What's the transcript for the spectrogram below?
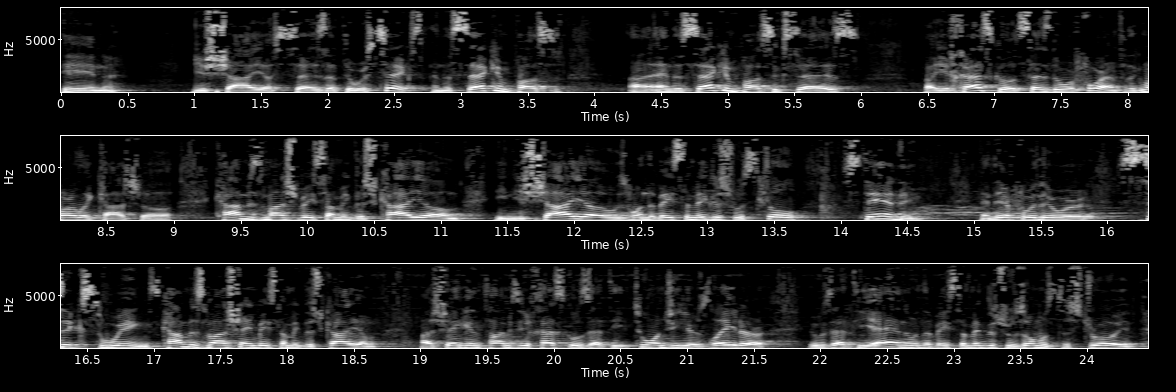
in Yeshaya says that there were six, and the second Pasuk, uh, and the second Pasuk says, by Yecheskel, it says there were four. And for the Gemara like Kasha, Kam is Mash Beis Hamikdash Kayam. In Yeshaya, it was when the Beis Hamikdash was still standing and therefore there were six wings. Kam is Mashen based on Mikdash in times Yecheskel was at the 200 years later. It was at the end when the base of Mikdash was almost destroyed,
